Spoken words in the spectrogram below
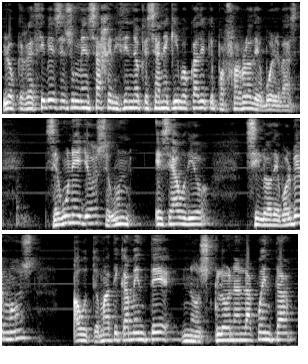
Lo que recibes es un mensaje diciendo que se han equivocado y que por favor lo devuelvas. Según ellos, según ese audio, si lo devolvemos, automáticamente nos clonan la cuenta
